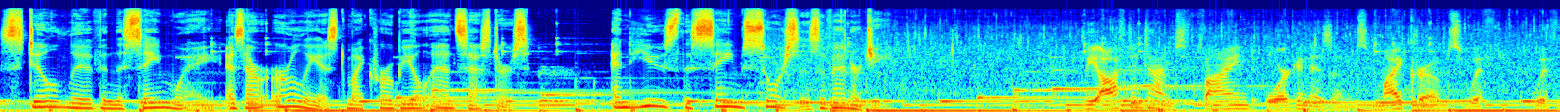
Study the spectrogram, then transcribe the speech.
still live in the same way as our earliest microbial ancestors and use the same sources of energy. We oftentimes find organisms, microbes, with, with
